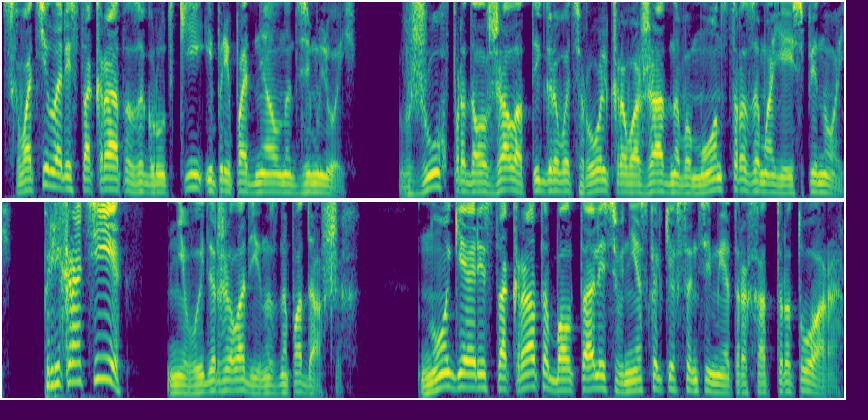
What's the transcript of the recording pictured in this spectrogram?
схватил аристократа за грудки и приподнял над землей. Вжух продолжал отыгрывать роль кровожадного монстра за моей спиной. «Прекрати!» — не выдержал один из нападавших. Ноги аристократа болтались в нескольких сантиметрах от тротуара.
